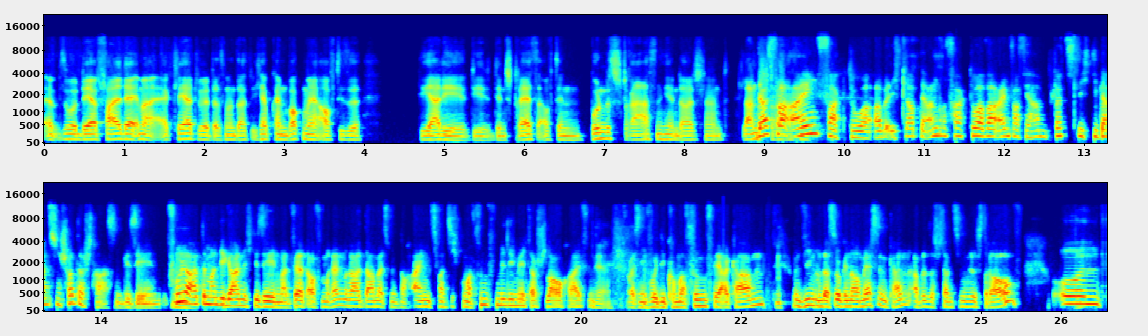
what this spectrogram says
äh, so der Fall, der immer erklärt wird, dass man sagt, ich habe keinen Bock mehr auf diese ja, die, die, den Stress auf den Bundesstraßen hier in Deutschland. Das war ein Faktor, aber ich glaube, der andere Faktor war einfach, wir haben plötzlich die ganzen Schotterstraßen gesehen. Früher mhm. hatte man die gar nicht gesehen. Man fährt auf dem Rennrad, damals mit noch 21,5 Millimeter Schlauchreifen. Ja. Ich weiß nicht, wo die 0,5 herkamen und wie man das so genau messen kann, aber das stand zumindest drauf. Und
